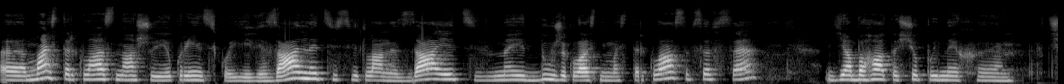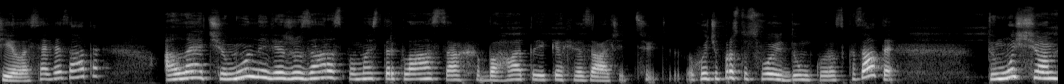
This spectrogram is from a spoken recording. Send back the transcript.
Е, майстер-клас нашої української в'язальниці Світлани Заєць. В неї дуже класні майстер-класи, все-все. Я багато що по них е, вчилася в'язати. Але чому не в'яжу зараз по майстер-класах багато яких в'язальщиць? Хочу просто свою думку розказати. Тому що,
